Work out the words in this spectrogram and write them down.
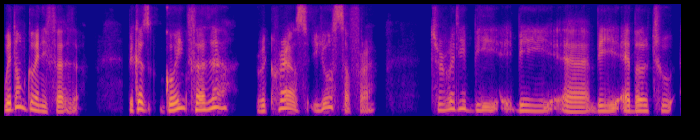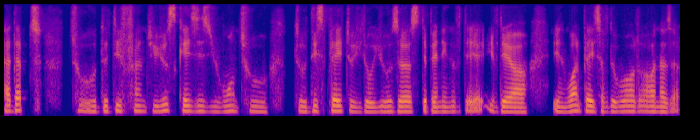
we don't go any further because going further requires your software to really be be uh, be able to adapt to the different use cases you want to to display to your users depending if they if they are in one place of the world or another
